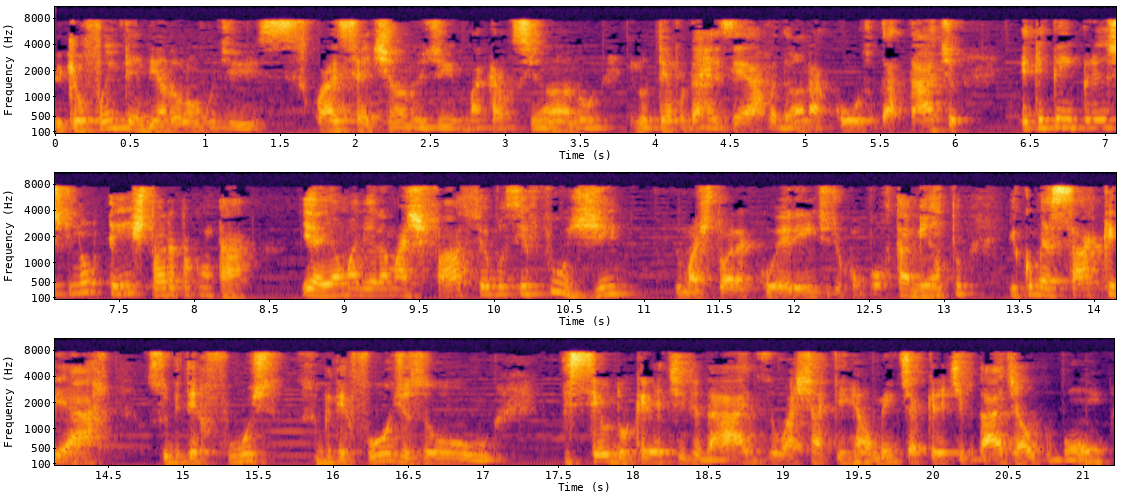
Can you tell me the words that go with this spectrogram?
E o que eu fui entendendo ao longo de quase sete anos de Macaciano, no tempo da reserva, da Ana Couto, da Tati, é que tem empresas que não têm história para contar. E aí a maneira mais fácil é você fugir de uma história coerente de comportamento e começar a criar subterfúgios, subterfúgios ou pseudo-criatividades, ou achar que realmente a criatividade é algo bom.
